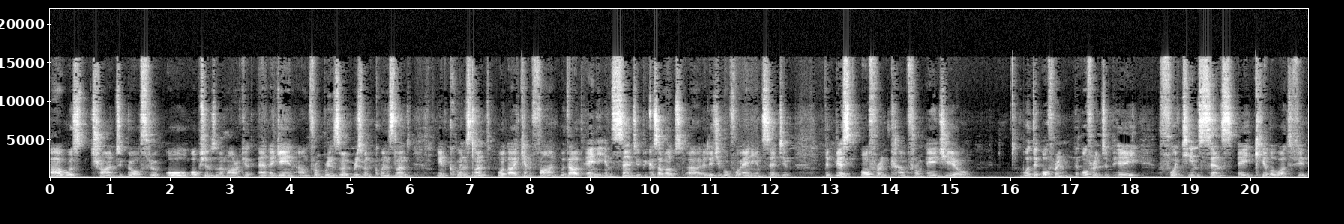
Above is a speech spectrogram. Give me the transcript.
I was trying to go through all options on the market. And again, I'm from Brisbane, Brisbane, Queensland. In Queensland, what I can find without any incentive, because I'm not uh, eligible for any incentive, the best offering come from AGL. What they're offering? They're offering to pay 14 cents a kilowatt feed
